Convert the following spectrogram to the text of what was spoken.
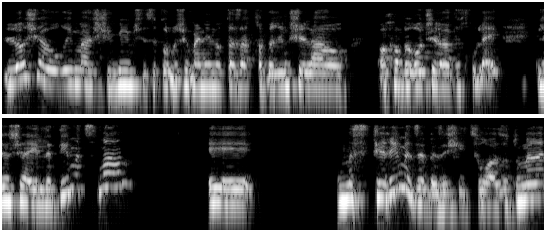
לא שההורים מאשימים, שזה כל מה שמעניין אותה זה החברים שלה או, או החברות שלה וכולי, אלא שהילדים עצמם אה, מסתירים את זה באיזושהי צורה. זאת אומרת,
